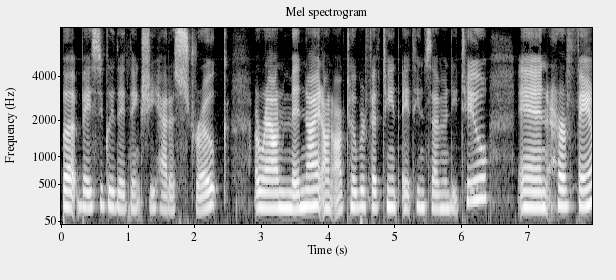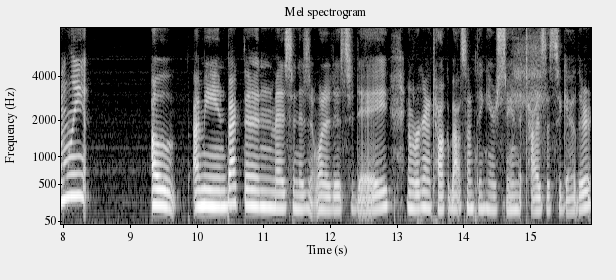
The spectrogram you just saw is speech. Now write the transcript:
But basically, they think she had a stroke around midnight on October fifteenth, eighteen seventy two, and her family Oh, I mean, back then medicine isn't what it is today, and we're going to talk about something here soon that ties us together.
